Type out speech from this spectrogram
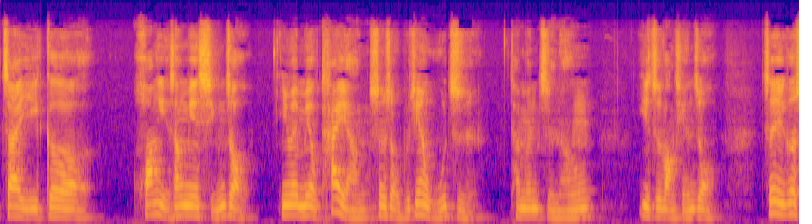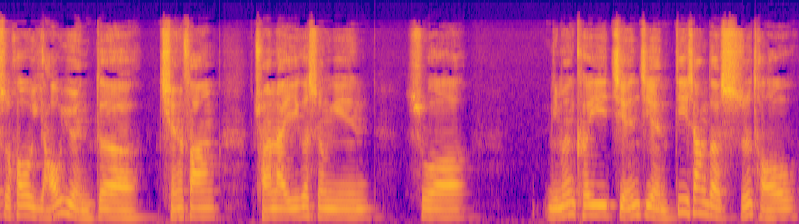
在一个荒野上面行走，因为没有太阳，伸手不见五指，他们只能一直往前走。这个时候，遥远的前方传来一个声音，说：“你们可以捡捡地上的石头，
